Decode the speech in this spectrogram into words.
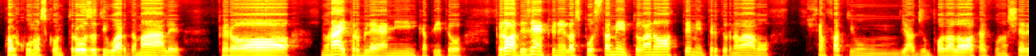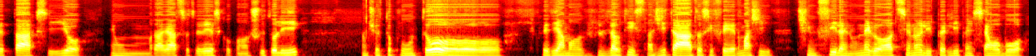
qualcuno scontroso ti guarda male, però non hai problemi, capito? Però ad esempio nello spostamento la notte, mentre tornavamo, ci siamo fatti un viaggio un po' da local, conoscere il taxi, io e un ragazzo tedesco conosciuto lì, a un certo punto vediamo l'autista agitato, si ferma, ci, ci infila in un negozio, noi lì per lì pensiamo, boh,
